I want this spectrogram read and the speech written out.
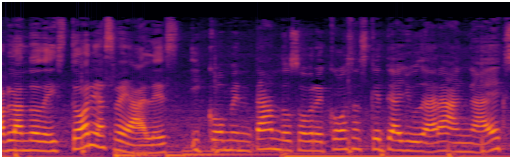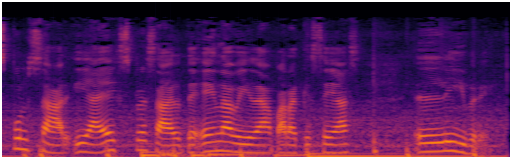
hablando de historias reales y comentando sobre cosas que te ayudarán a expulsar y a expresarte en la vida para que seas libre.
